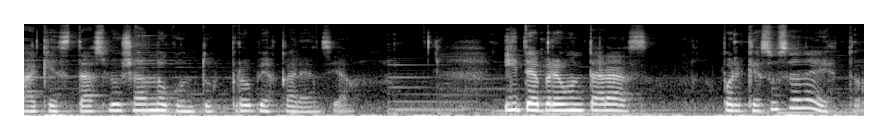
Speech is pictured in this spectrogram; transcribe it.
a que estás luchando con tus propias carencias. Y te preguntarás, ¿por qué sucede esto?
